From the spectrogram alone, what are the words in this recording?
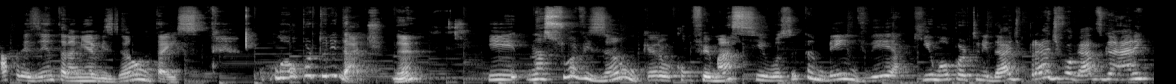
apresenta, na minha visão, Thais, uma oportunidade, né? E na sua visão, quero confirmar se você também vê aqui uma oportunidade para advogados ganharem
